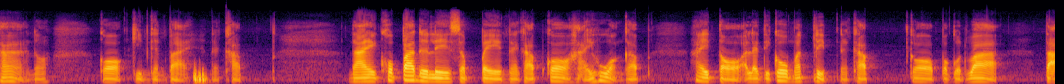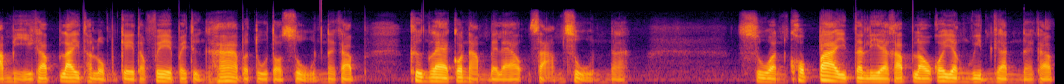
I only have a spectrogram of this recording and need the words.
6-5 เนาะก็กินกันไปนะครับ ในโคปาเดเลสเปนนะครับก็หายห่วงครับ ให้ต่ออเลติโกมาดริดนะครับ ก็ปรากฏว่าตามหมีครับ ไล่ถล่มเกตาเฟ่ไปถึง 5 ประตูต่อ 0 นะครับ ครึ่งแรกก็นำไปแล้ว 3-0 นะ ส่วนโคปาอิตาเลียครับ เราก็ยังวินกันนะครับ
